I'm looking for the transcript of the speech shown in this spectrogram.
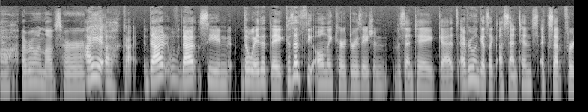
oh everyone loves her I oh god that that scene the way that they because that's the only characterization Vicente gets. Everyone gets like a sentence except for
